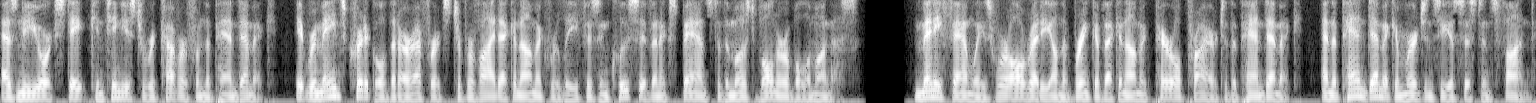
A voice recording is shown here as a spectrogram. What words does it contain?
As New York State continues to recover from the pandemic, it remains critical that our efforts to provide economic relief is inclusive and expands to the most vulnerable among us. Many families were already on the brink of economic peril prior to the pandemic, and the Pandemic Emergency Assistance Fund,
